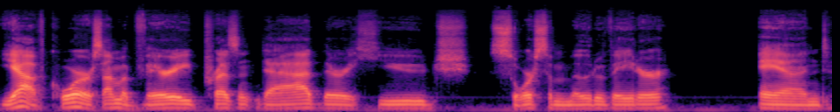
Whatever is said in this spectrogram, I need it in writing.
yeah, of course, I'm a very present dad. They're a huge source of motivator and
